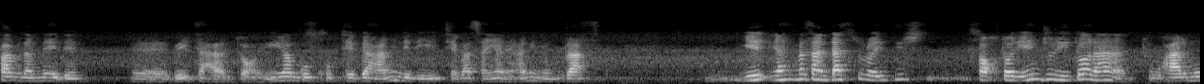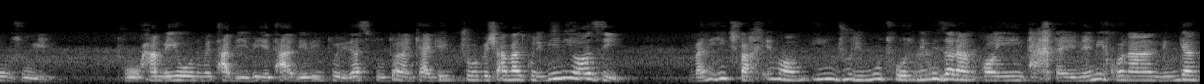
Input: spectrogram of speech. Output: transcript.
فرمودم میده بیت هر دا اینم گفت خب طبع همینه دیگه. اصلا یعنی همین رفت. یعنی مثلا دستورای دیر ساختاری اینجوری دارن تو هر موضوعی تو همه علوم طبیعی تعبیری اینطوری دستور دارن که اگه شما بهش عمل کنی بی نیازی. ولی هیچ وقت امام اینجوری موتور نمی‌ذارن پایین تخته نمی‌کنن نمیگن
